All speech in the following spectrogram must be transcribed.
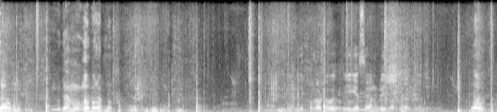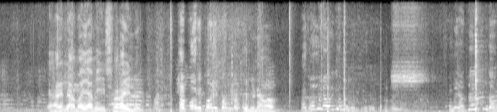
নাও উদামু। হ্যাঁ বলো পোলাওটা হয়ে গেছে অনুগ্রহ এখানে নামাই আমি সরাই লই। হ্যাঁ পরে পরে পরে। তুমি নামাম হ্যাঁ, তুমি না ওই যে তুমি না দুই দিন দাও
